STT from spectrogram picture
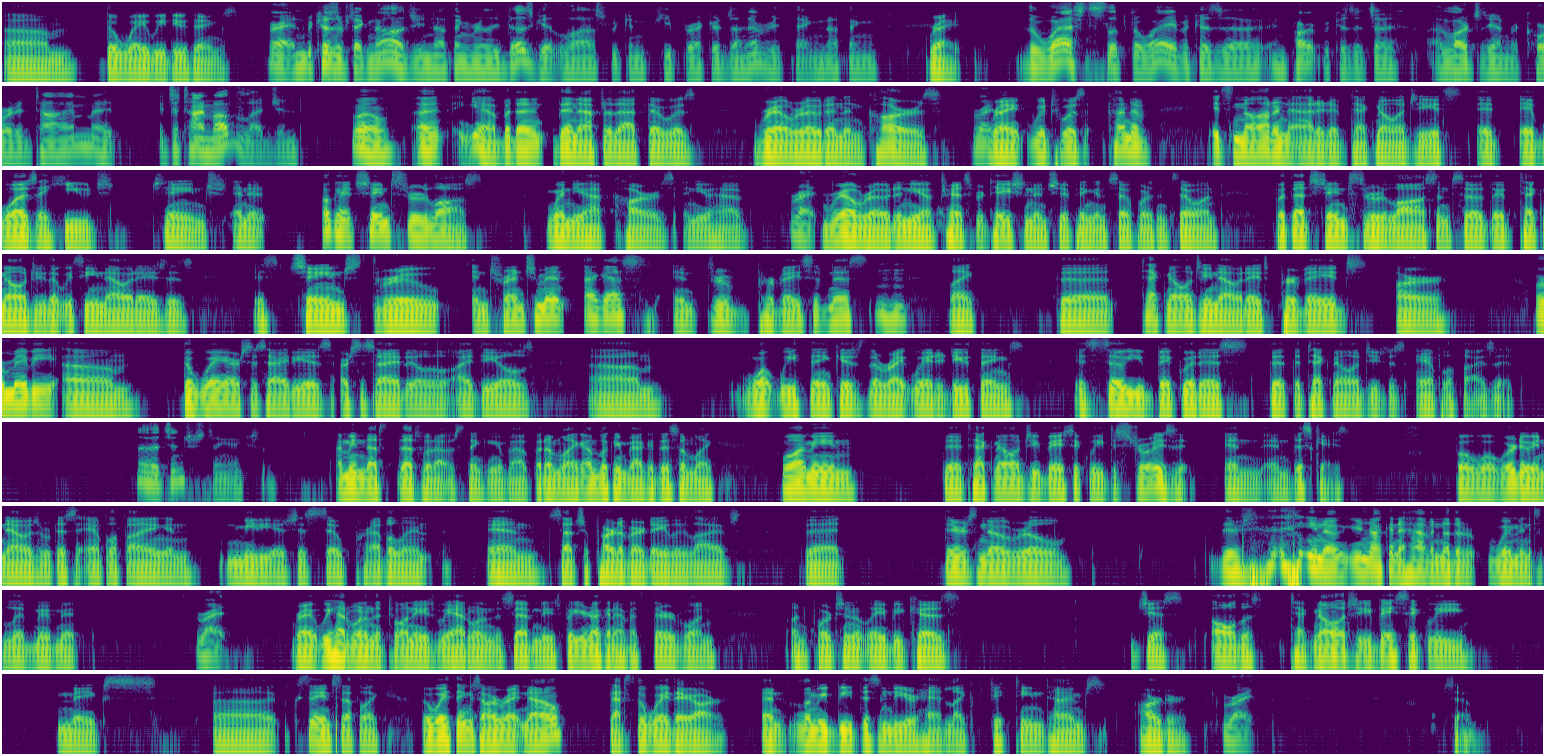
um, the way we do things. Right. And because of technology, nothing really does get lost. We can keep records on everything. Nothing. Right. The West slipped away because, uh, in part, because it's a, a largely unrecorded time. It, it's a time of legend. Well, uh, yeah, but then, then after that there was railroad and then cars, Right. Which was kind of it's not an additive technology. It's it it was a huge change, and it okay, it changed through loss when you have cars and you have Right. railroad and you have transportation and shipping and so forth and so on. But that's changed through loss, and so the technology that we see nowadays is is changed through entrenchment, I guess, and through pervasiveness. Mm-hmm. Like the technology nowadays pervades our, or maybe um, the way our society is, our societal ideals, um, what we think is the right way to do things, is so ubiquitous that the technology just amplifies it. Oh, that's interesting, actually. I mean, that's that's what I was thinking about. But I'm like, I'm looking back at this. I'm like, well, I mean, the technology basically destroys it in in this case. But what we're doing now is we're just amplifying, and media is just so prevalent and such a part of our daily lives that there's no real there's you know you're not going to have another women's lib movement Right. right? We had one in the 20s, we had one in the 70s, but you're not going to have a third one, unfortunately, because just all this technology basically makes uh, saying stuff like the way things are right now, that's the way they are. And let me beat this into your head like 15 times harder. Right. So,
